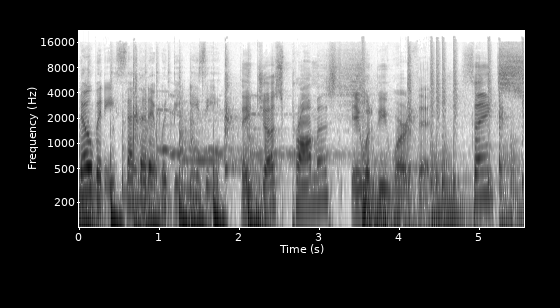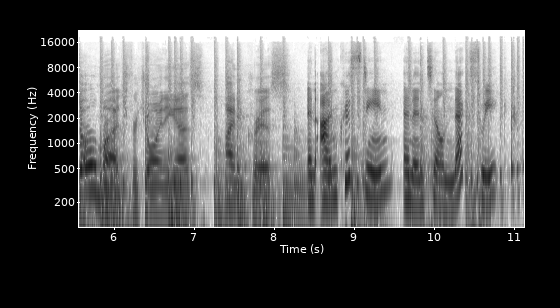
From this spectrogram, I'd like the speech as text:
Nobody said that it would be easy. They just promised it would be worth it. Thanks so much for joining us. I'm Kris. And I'm Kristine, and until next week,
